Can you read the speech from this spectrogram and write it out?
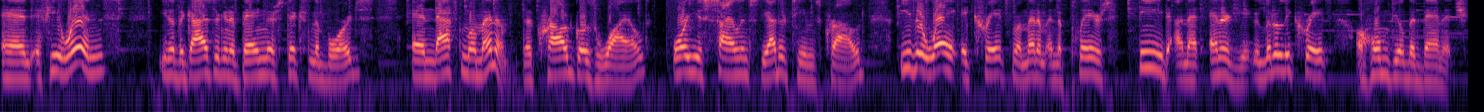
And if he wins, you know, the guys are going to bang their sticks in the boards. And that's momentum. The crowd goes wild or you silence the other team's crowd. Either way, it creates momentum, and the players feed on that energy. It literally creates a home field advantage.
